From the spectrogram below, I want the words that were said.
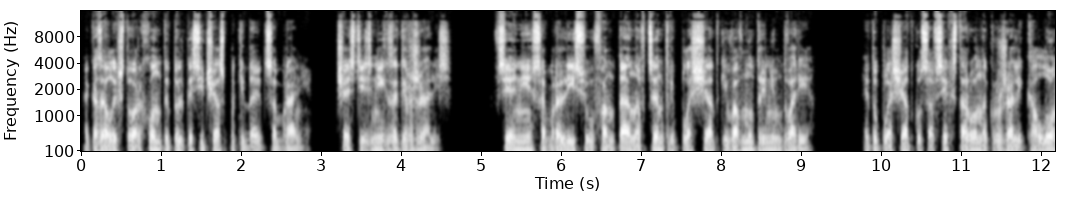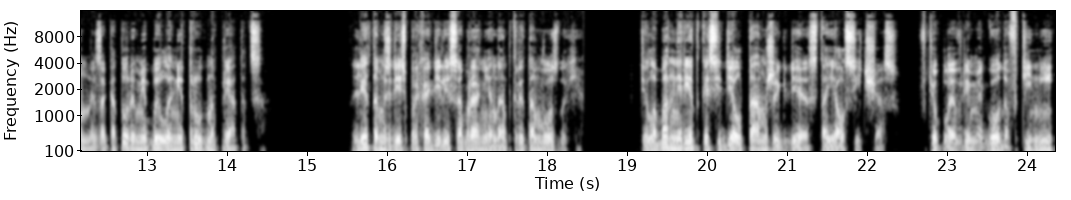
Оказалось, что архонты только сейчас покидают собрание. Часть из них задержались. Все они собрались у фонтана в центре площадки во внутреннем дворе. Эту площадку со всех сторон окружали колонны, за которыми было нетрудно прятаться. Летом здесь проходили собрания на открытом воздухе. Телобан нередко сидел там же, где стоял сейчас. В теплое время года, в тени,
